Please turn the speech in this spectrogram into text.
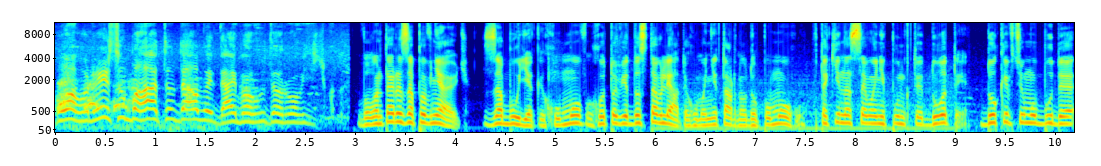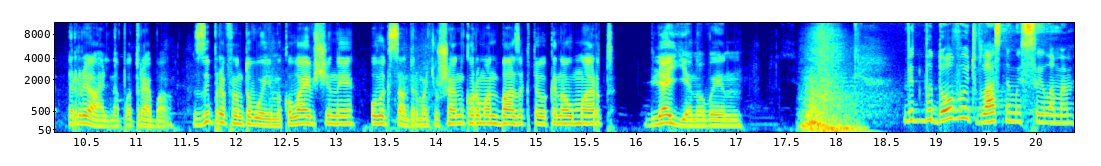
О, рису багато дали, дай Богу здоров'ячку. Волонтери запевняють, за будь-яких умов готові доставляти гуманітарну допомогу в такі населені пункти доти, доки в цьому буде реальна потреба. З прифронтової Миколаївщини Олександр Матюшенко, Роман Базик, телеканал Март для є новин. Відбудовують власними силами.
